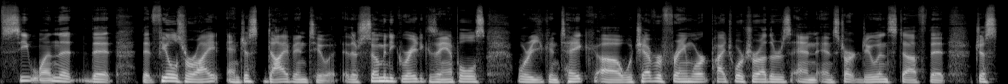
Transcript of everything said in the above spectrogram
see one that that that feels right and just dive into it. There's so many great examples where you can take uh, whichever framework, PyTorch or others, and and start doing stuff that just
